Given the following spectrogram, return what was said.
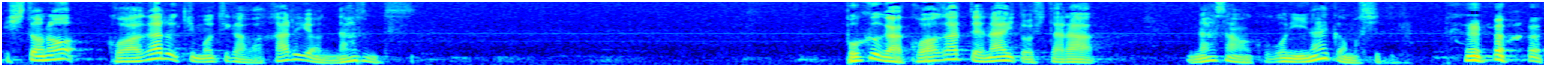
人の怖がる気持ちが分かるようになるんです。僕が怖がってないとしたら皆さんはここにいないかもしれない。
